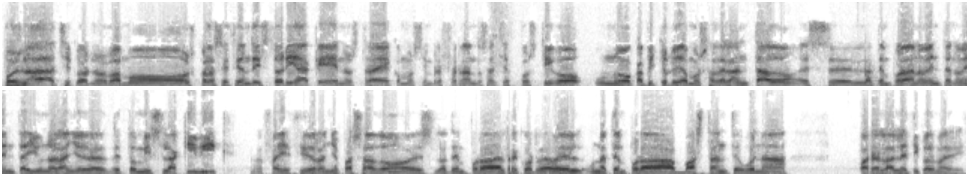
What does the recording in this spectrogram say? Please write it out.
Pues nada, chicos, nos vamos con la sección de historia que nos trae, como siempre, Fernando Sánchez Postigo. Un nuevo capítulo ya hemos adelantado, es eh, la temporada 90-91, el año de, Tomis Lakivic, fallecido el año pasado, es la temporada del récord de Abel, una temporada bastante buena para el Atlético de Madrid.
